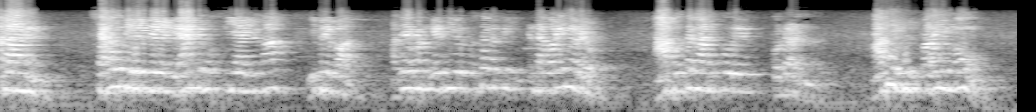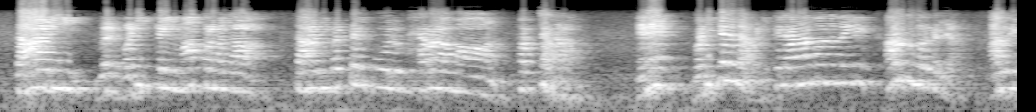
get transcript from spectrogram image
അതാണ് സൗദി അറേബ്യയിലെ ഗ്രാൻഡ് മുഫ്തിയായിരുന്ന ഇബ്രാഹിം അദ്ദേഹം എഴുതിയ ഒരു പുസ്തകത്തിൽ എന്താ പറയുന്നവരോ ആ പുസ്തകമാണ് ഇപ്പോൾ കൊണ്ടുനടക്കുന്നത്. അതിൽ പറയുന്നു താടി വടിക്കൽ മാത്രമല്ല താടി വെട്ടൽ പോലും ഹറാമാണ് പച്ച ഹറാം. ഏ? വടിക്കലല്ല വടിക്കൽ ഹറാമാണെന്നുണ്ടെങ്കിൽ ആർക്കും തർക്കമില്ല. അത്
